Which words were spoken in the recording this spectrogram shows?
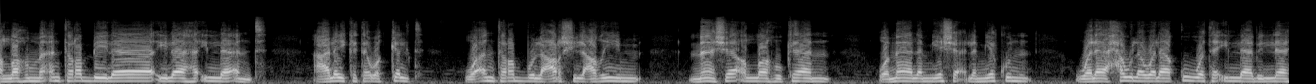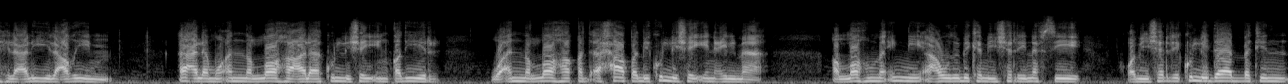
اللهم أنت ربي لا إله إلا أنت. عليك توكلت وأنت رب العرش العظيم. ما شاء الله كان وما لم يشأ لم يكن. ولا حول ولا قوة إلا بالله العلي العظيم. أعلم أن الله على كل شيء قدير وأن الله قد أحاط بكل شيء علما. اللهم إني أعوذ بك من شر نفسي ومن شر كل دابة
